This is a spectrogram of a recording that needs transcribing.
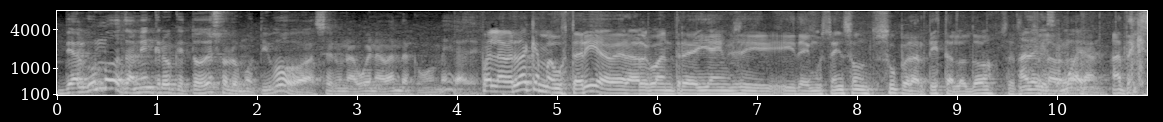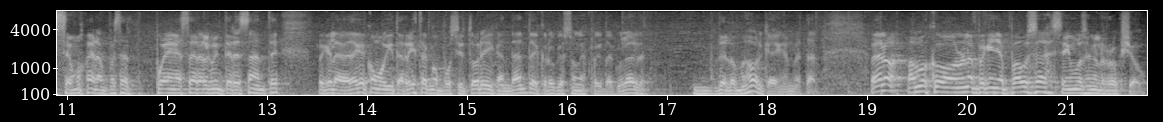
de algún modo también creo que todo eso lo motivó a hacer una buena banda como Megadeth. Pues la verdad que me gustaría ver algo entre James y, y Dave Mustaine. Son súper artistas los dos. Antes que se mueran. Antes que se mueran, pues pueden hacer algo interesante. Porque la verdad que como guitarristas, compositores y cantantes creo que son espectaculares. De lo mejor que hay en el metal. Bueno, vamos con una pequeña pausa. Seguimos en el Rock Show.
